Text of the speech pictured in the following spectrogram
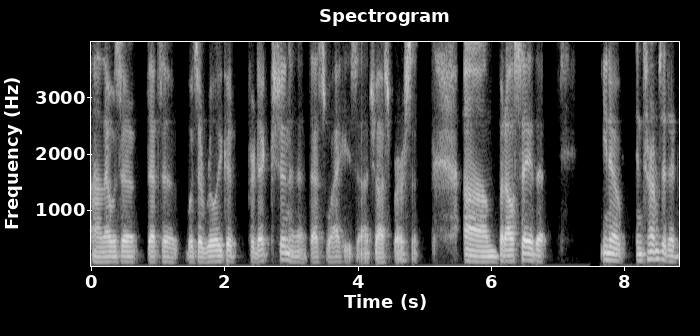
Uh, that was a that's a was a really good prediction, and that's why he's uh, Josh Bersin. Um, but I'll say that, you know, in terms of it,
